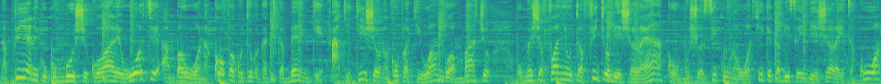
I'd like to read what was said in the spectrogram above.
Na pia nikukumbushe kwa wale wote ambao wanakopa kutoka katika benki, hakikisha unakopa kiwango ambacho umeshafanya utafiti wa biashara yako. Mwisho wa siku una uhakika kabisa hii biashara itakuwa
